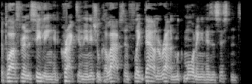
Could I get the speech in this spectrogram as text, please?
The plaster in the ceiling had cracked in the initial collapse and flaked down around McMourning and his assistant.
